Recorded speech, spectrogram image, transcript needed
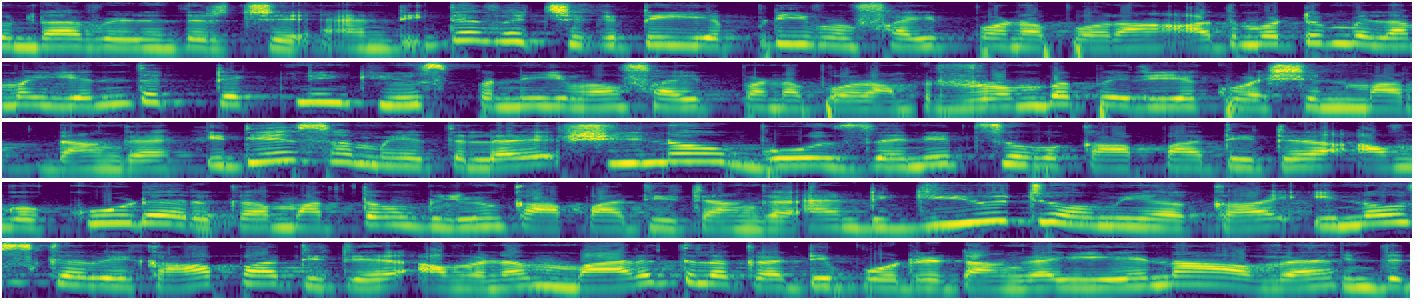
துண்டா விழுந்துருச்சு. அண்ட் இதை வச்சுக்கிட்டு எப்படி இவன் ஃபைட் பண்ண போறான்? அது மட்டும் இல்லாம எந்த டெக்னிக் யூஸ் பண்ணி இவன் ஃபைட் பண்ண போறான்? ரொம்ப பெரிய கொஸ்டின் மார்க் தாங்க. இதே சமயத்துல ஷினோபு ஜெனிட்ஸுவை காப்பாத்திட்டு அவங்க கூட இருக்க மத்தவங்களையும் காப்பாத்திட்டாங்க. அண்ட் கியூடோமியோக்கா இனோஸ்கவை காப்பாத்திட்டு அவனை மரத்துல கட்டி போட்டுட்டாங்க. ஏன்னா அவன் இந்த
